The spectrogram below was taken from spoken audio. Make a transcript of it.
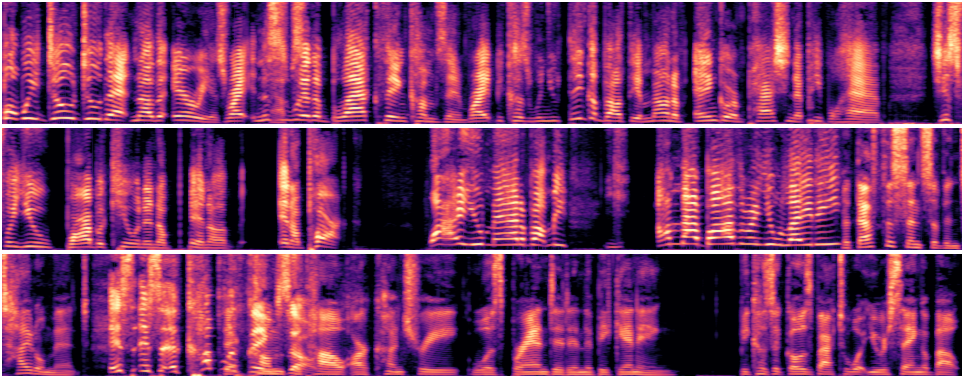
But we do do that in other areas, right? And this is where the black thing comes in, right? Because when you think about the amount of anger and passion that people have just for you barbecuing in a in a in a park, why are you mad about me? I'm not bothering you, lady. But that's the sense of entitlement It's it's a couple of things That comes though. with how our country was branded in the beginning because it goes back to what you were saying about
